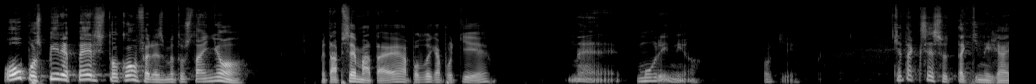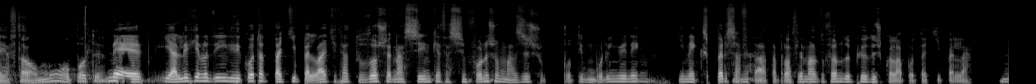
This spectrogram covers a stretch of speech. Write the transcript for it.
Όπως πήρε πέρσι το conference με το Στανιό. Με τα ψέματα, ε, από εδώ και από εκεί. Ε. Ναι, Μουρίνιο. Okay. Και τα ξέρεις ότι τα κυνηγάει αυτά μου, οπότε. Ναι, η αλήθεια είναι ότι η ειδικότητα του τα κύπελα και θα του δώσω ένα συν και θα συμφωνήσω μαζί σου ότι η Μουρίνιο είναι, είναι expert σε ναι. αυτά. Τα πρωταθλήματα του φαίνονται πιο δύσκολα από τα κύπελα. Ναι.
